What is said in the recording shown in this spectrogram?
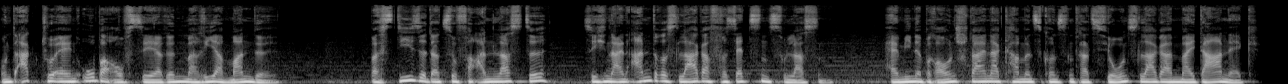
und aktuellen Oberaufseherin Maria Mandel, was diese dazu veranlasste, sich in ein anderes Lager versetzen zu lassen. Hermine Braunsteiner kam ins Konzentrationslager Majdanek,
